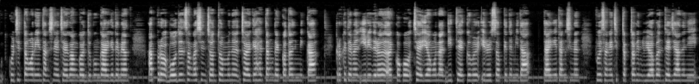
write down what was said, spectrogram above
골칫덩어리인 당신을 제거한 걸 누군가 알게 되면 앞으로 모든 성가신 전투 업무는 저에게 할당될 것 아닙니까? 그렇게 되면 일이 늘어날 거고 제 영원한 니트의 꿈을 이룰 수 없게 됩니다. 다행히 당신은 불성의 직접적인 위협은 되지 않으니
